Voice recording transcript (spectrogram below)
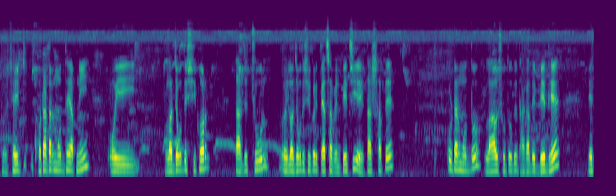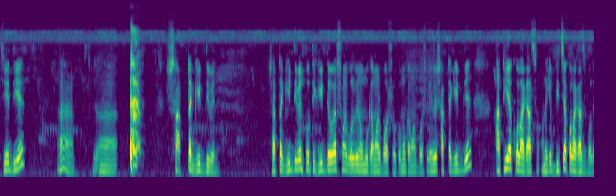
তো সেই খোটাটার মধ্যে আপনি ওই লজ্জাবতী শিকড়, তার যে চুল, ওই লজ্জাবতী শিকড়ে পেঁচাবেন, পেঁচিয়ে তার সাথে ওটার মধ্যে লাল সুতোতে ধাগাতে বেঁধে পেঁচিয়ে দিয়ে হ্যাঁ ষাটটা গিট দিবেন। ষাটটা গিট দিবেন, প্রতি গিট দেওয়ার সময় বলবেন, অমুক আমার বসক অমুক আমার বসক এইভাবে ষাটটা গিট দিয়ে আটিয়া কলা গাছ, অনেকে বিচা কলা গাছ বলে,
